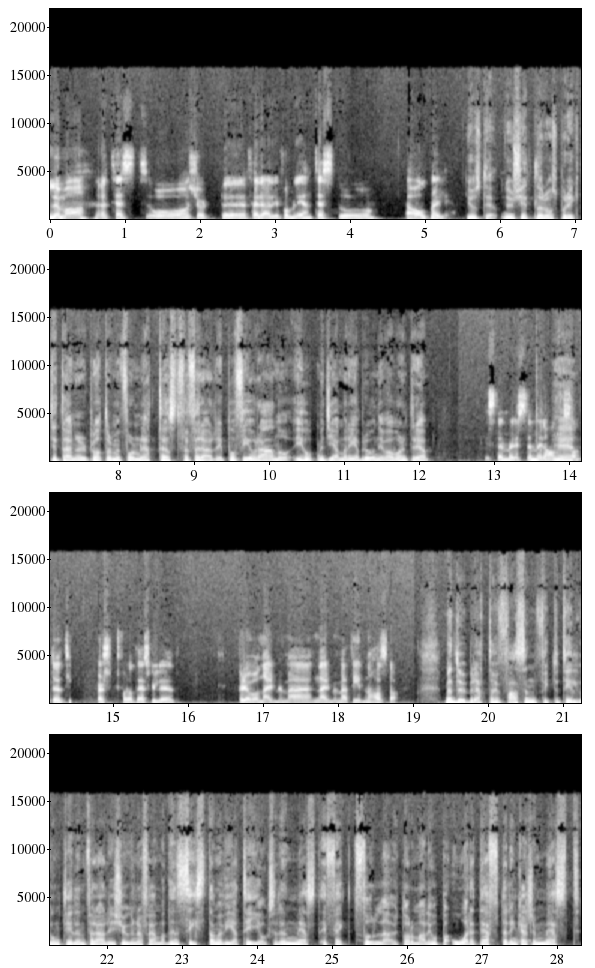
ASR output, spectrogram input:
Le Mans-test og kjørt eh, Ferrari Formel 1-test og ja, alt mulig. Just det, nu kittlar det oss på riktigt här när du pratar om en Formel 1-test för Ferrari på Fiorano ihop med Gia Maria Bruni, va? var det inte det? Det stemmer. stemmer. Han Eh. satte tid først for at jeg skulle prøve å nærme meg, nærme meg tiden hans. da. Men du, berätta, hur fasen fick du tillgång till en Ferrari 2005? Den sista med V10 också, den mest effektfulla utav dem allihopa. Året efter den kanske mest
